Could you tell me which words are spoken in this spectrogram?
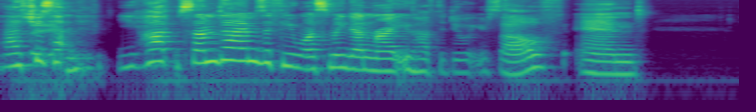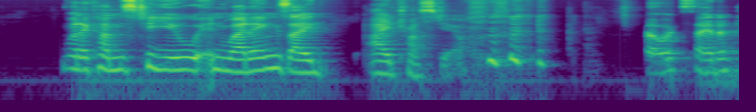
that's just you have. Sometimes, if you want something done right, you have to do it yourself. And when it comes to you in weddings, I I trust you. so excited.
